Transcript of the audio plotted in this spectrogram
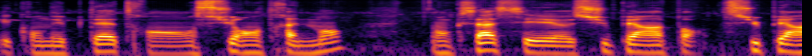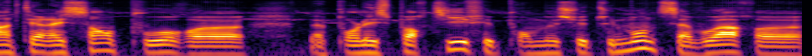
et qu'on est peut-être en surentraînement. Donc ça, c'est euh, super, super intéressant pour, euh, bah, pour les sportifs et pour monsieur tout le monde, savoir euh,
